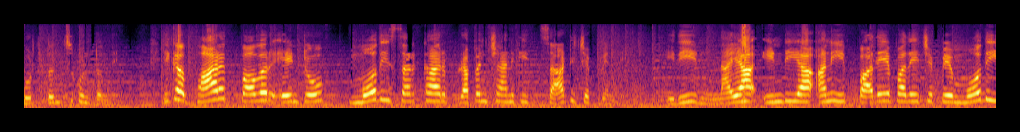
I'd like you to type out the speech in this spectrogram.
గుర్తుంచుకుంటుంది. ఇక భారత్ పవర్ ఏంటో మోదీ సర్కార్ ప్రపంచానికి చాటి చెప్పింది. ఇది నయా ఇండియా అని పదే పదే చెప్పే మోదీ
